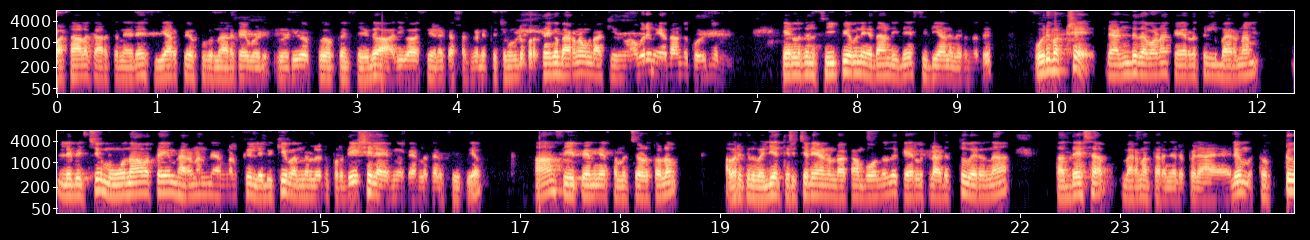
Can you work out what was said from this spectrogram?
പട്ടാളക്കാർക്ക് നേരെ സി ആർ പി എഫുകാർക്ക് വെടിവെപ്പ് ഒക്കെ ചെയ്ത് ആദിവാസികളൊക്കെ സംഘടിപ്പിച്ചുകൊണ്ട് പ്രത്യേക ഭരണം ഉണ്ടാക്കിയിരുന്നു. അവരും ഏതാണ്ട് കൊഴിഞ്ഞു കേരളത്തിൽ സി പി എമ്മിന് ഏതാണ്ട് ഇതേ സ്ഥിതിയാണ് വരുന്നത്. ഒരു പക്ഷേ രണ്ട് തവണ കേരളത്തിൽ ഭരണം ലഭിച്ച് മൂന്നാമത്തെയും ഭരണം ഞങ്ങൾക്ക് ലഭിക്കുമെന്നുള്ള ഒരു പ്രതീക്ഷയിലായിരുന്നു കേരളത്തിൽ സി പി എം ആ സി പി എമ്മിനെ സംബന്ധിച്ചിടത്തോളം അവർക്ക് വലിയ തിരിച്ചടിയാണ് ഉണ്ടാക്കാൻ പോകുന്നത്. കേരളത്തിൽ അടുത്തു വരുന്ന തദ്ദേശ ഭരണ തെരഞ്ഞെടുപ്പിലായാലും തൊട്ടു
